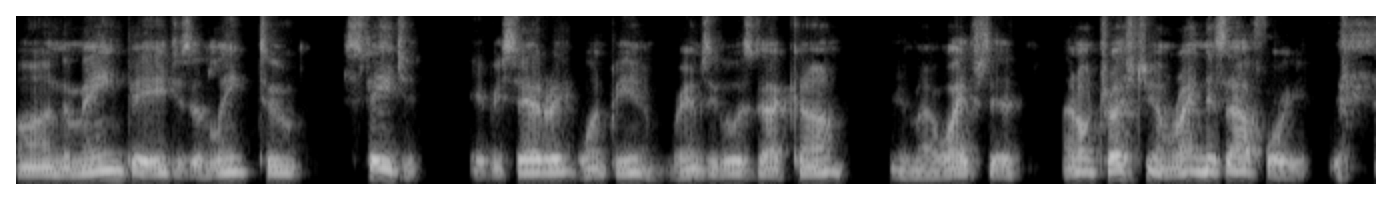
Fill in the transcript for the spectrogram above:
On the main page is a link to StageIt every Saturday, 1 p.m., ramseylewis.com. And my wife said, I don't trust you. I'm writing this out for you.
